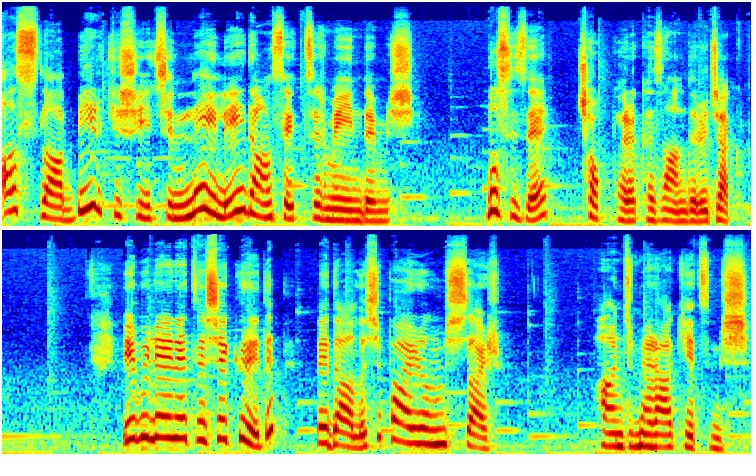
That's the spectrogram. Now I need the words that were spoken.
Asla bir kişi için leyleği dans ettirmeyin demiş. Bu size çok para kazandıracak. Birbirlerine teşekkür edip vedalaşıp ayrılmışlar. Hancı merak etmiş.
